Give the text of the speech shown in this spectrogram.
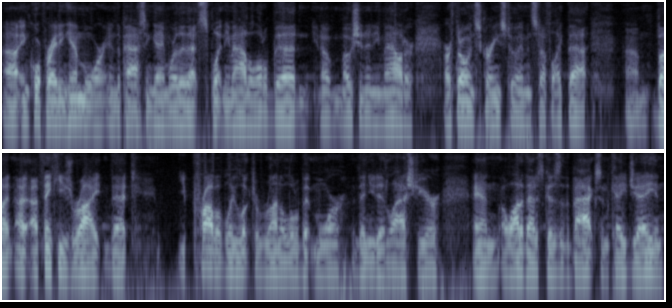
uh, incorporating him more in the passing game, whether that's splitting him out a little bit, and, you know, motioning him out or, or throwing screens to him and stuff like that. Um, but I, I think he's right that you probably look to run a little bit more than you did last year, and a lot of that is because of the backs and KJ and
